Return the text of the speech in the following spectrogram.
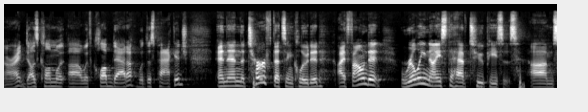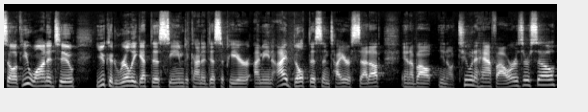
All right, does come with, uh, with club data with this package. And then the turf that's included, I found it really nice to have two pieces. Um, so if you wanted to, you could really get this seam to kind of disappear. I mean, I built this entire setup in about, you know, two and a half hours or so.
